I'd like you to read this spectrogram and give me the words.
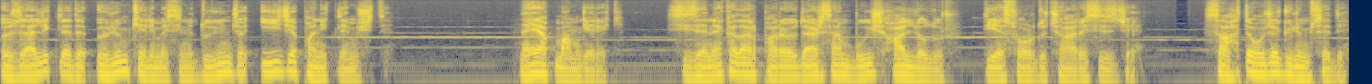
Özellikle de ölüm kelimesini duyunca iyice paniklemişti. Ne yapmam gerek? Size ne kadar para ödersem bu iş hallolur diye sordu çaresizce. Sahte hoca gülümsedi.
